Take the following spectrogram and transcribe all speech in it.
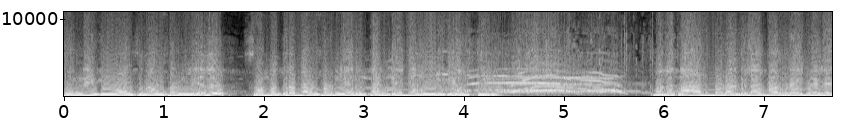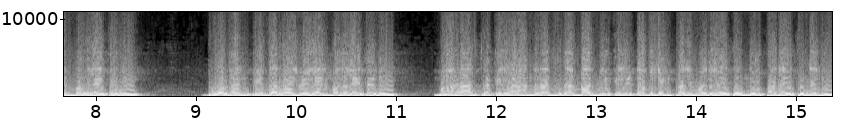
చెన్నైకి ఇవ్వాల్సిన అవసరం లేదు. సముద్రం అవసరం లేదు. కంటైనర్లు వీడికే వస్తాయి. మన ఆర్మూర్ ఆదిలాబాద్ రైల్వే లైన్ మొదలైతుంది. బోధన్ బీదర్ రైల్వే లైన్ మొదలవుతుంది మహారాష్ట్రకి ఆంధ్ర నిజామాబాద్ మీదకి వెళ్ళి డబులింగ్ పని మొదలైతుంది పని అవుతున్నది.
